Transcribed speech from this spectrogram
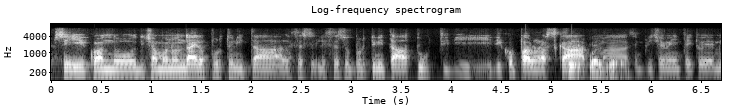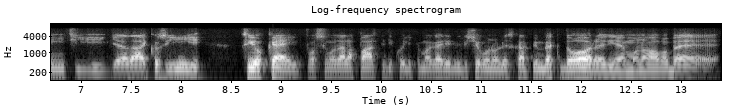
Sì, quando diciamo non dai l'opportunità, stessa, le stesse opportunità a tutti di, di coppare una scarpa, sì, ma semplicemente ai tuoi amici gliela dai così. Sì, ok, fossimo dalla parte di quelli che magari ricevono le scarpe in backdoor e diremmo no, vabbè,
